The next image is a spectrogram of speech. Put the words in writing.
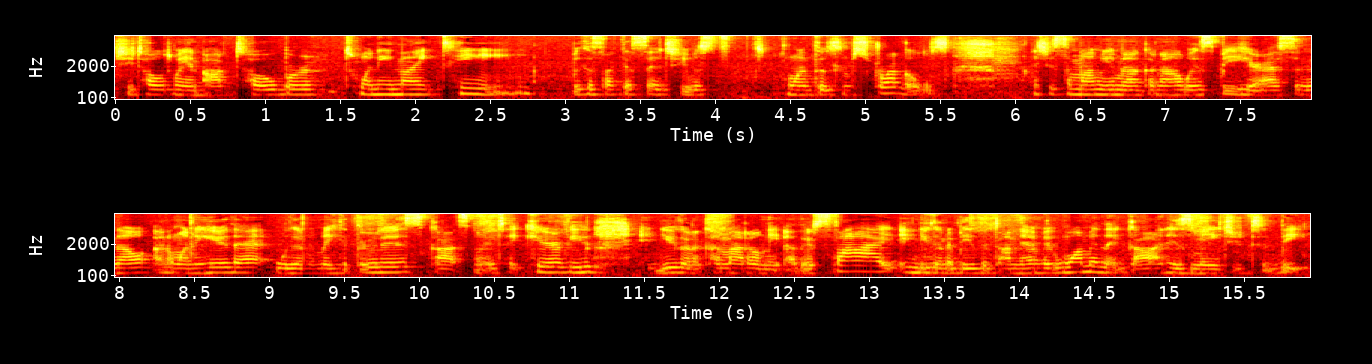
She told me in October 2019 because, like I said, she was going through some struggles. And she said, Mom, you're not going to always be here. I said, No, I don't want to hear that. We're going to make it through this. God's going to take care of you. And you're going to come out on the other side. And you're going to be the dynamic woman that God has made you to be.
